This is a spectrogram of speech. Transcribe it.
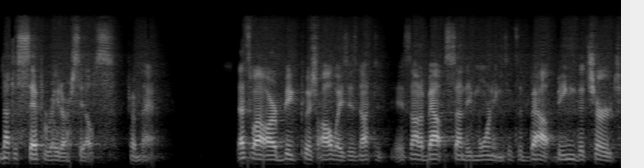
not to separate ourselves from that. That's why our big push always is not to, it's not about Sunday mornings. It's about being the church,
